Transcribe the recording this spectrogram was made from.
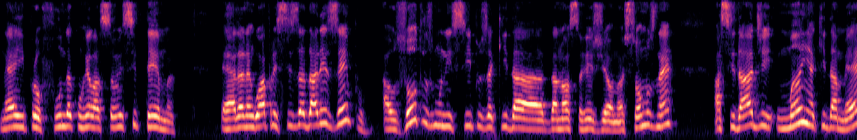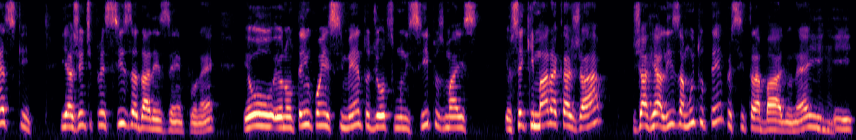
né, e profunda com relação a esse tema. É, Araranguá precisa dar exemplo aos outros municípios aqui da, da nossa região. Nós somos, né, a cidade mãe aqui da MESC e a gente precisa dar exemplo, né? Eu, eu não tenho conhecimento de outros municípios, mas eu sei que Maracajá já realiza há muito tempo esse trabalho, né? E, uhum. e,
